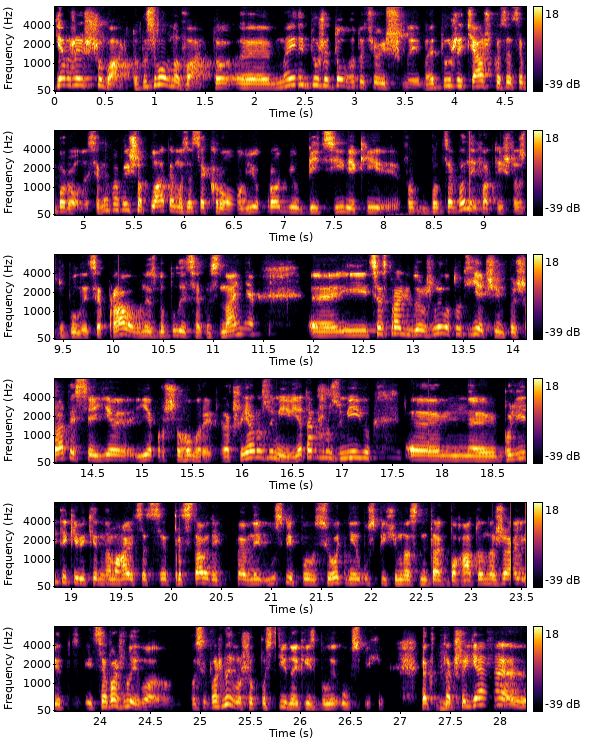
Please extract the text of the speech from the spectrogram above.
Я вважаю, що варто. Безумовно, варто. Е, Ми дуже довго до цього йшли. Ми дуже тяжко за це боролися. Ми фактично платимо за це кров'ю, кров'ю бійців, які бо це вони фактично здобули це право, вони здобули це визнання. Е, І це справді дуже важливо. Тут є чим пишатися, є, є про що говорити. Так що я розумію. Я також розумію е, е, політиків, які намагаються це представити як певний успіх. Бо сьогодні успіхів у нас не так багато, на жаль, і, і це важливо. Важливо, щоб постійно якісь були успіхи. Так, так що я, е,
